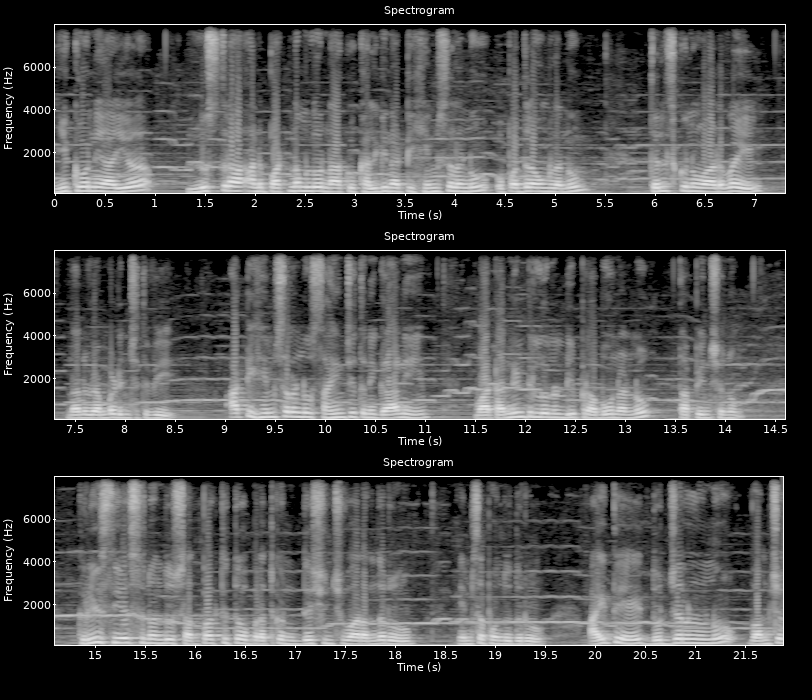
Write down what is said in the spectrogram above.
ఈకోనియాయ లుస్త్రా అను పట్టణంలో నాకు కలిగినట్టి హింసలను ఉపద్రవములను తెలుసుకున్నవాడవై నన్ను వెంబడించితివి. అట్టి హింసలను సహించితిని గాని వాటన్నింటిలో నుండి ప్రభువు నన్ను తప్పించను. క్రీస్తునందు సద్భక్తితో బ్రతుకు ఉద్దేశించి వారందరూ హింస పొందుదురు. అయితే దుర్జనులను వంచ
